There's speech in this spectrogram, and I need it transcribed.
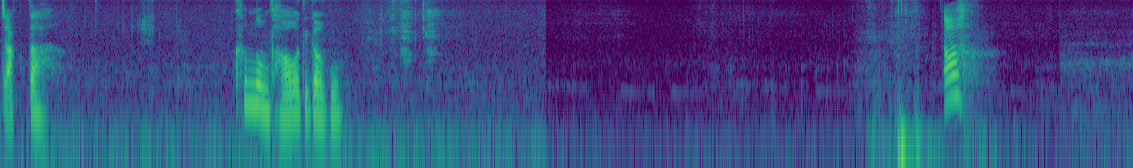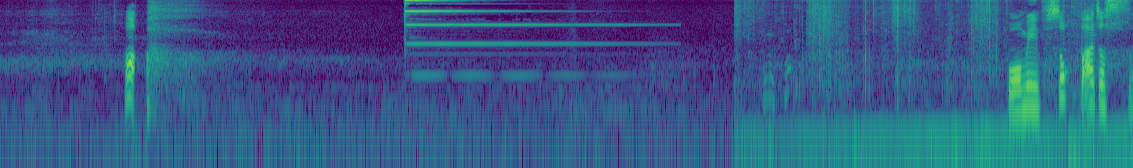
작다. 큰 놈 다 어디 가고. 아. 아. 몸이 쏙 빠졌어.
